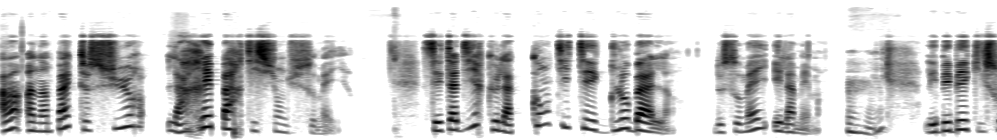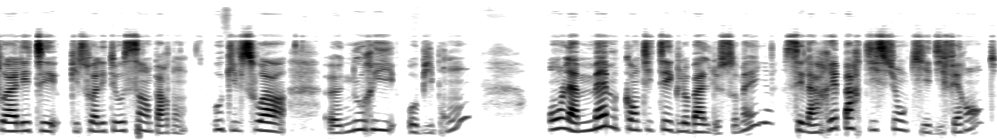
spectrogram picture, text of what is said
a un impact sur la répartition du sommeil. C'est-à-dire que la quantité globale de sommeil est la même. Mmh Les bébés, qu'ils soient allaités, qu'ils soient allaités au sein, pardon, ou qu'ils soient euh, nourris au biberon, ont la même quantité globale de sommeil. C'est la répartition qui est différente.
